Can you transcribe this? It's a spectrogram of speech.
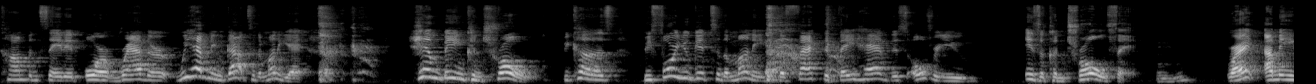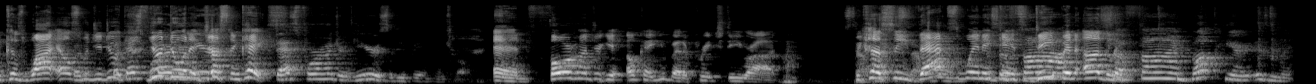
compensated, or rather, we haven't even got to the money yet. him being controlled. Because before you get to the money, the fact that they have this over you is a control thing, Mhm. Right? I mean, because why else But- would you do it? You're doing 400 it just in case. That's 400 years of you being controlled. and 400 ye- okay, you better preach D Rod. Because see, that's when it gets fine- deep and ugly. It's a fine buck here, isn't it?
